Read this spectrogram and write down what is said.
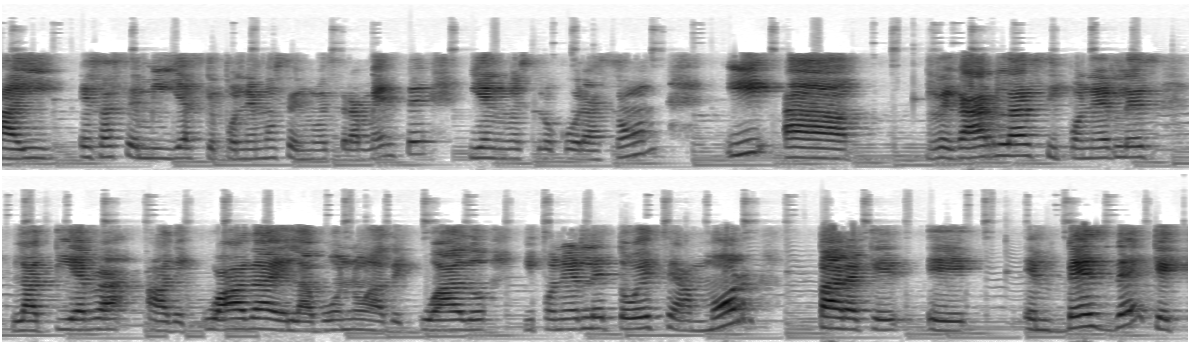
ahí esas semillas que ponemos en nuestra mente y en nuestro corazón y a regarlas y ponerles la tierra adecuada, el abono adecuado y ponerle todo ese amor para que eh, en vez de que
